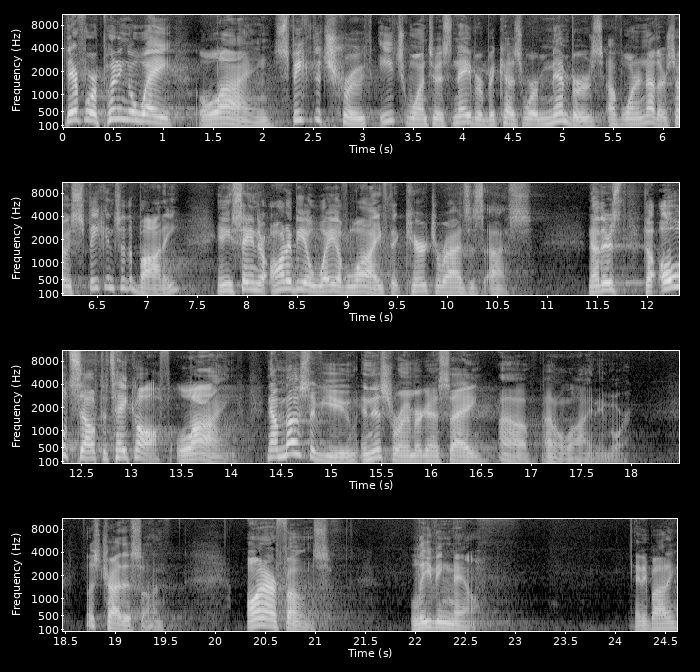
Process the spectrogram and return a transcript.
Therefore, putting away lying, speak the truth, each one to his neighbor, because we're members of one another. So he's speaking to the body, and he's saying there ought to be a way of life that characterizes us. Now, there's the old self to take off, lying. Now, most of you in this room are going to say, Oh, I don't lie anymore. Let's try this on. On our phones, leaving now. Anybody?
